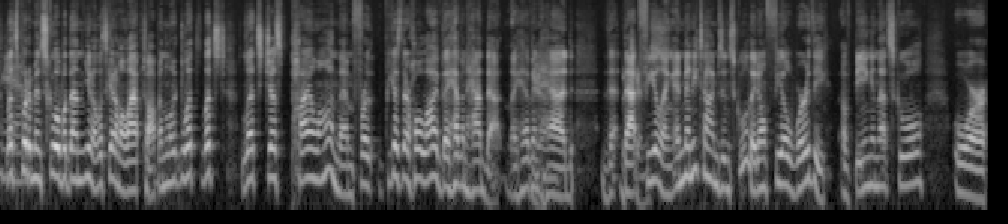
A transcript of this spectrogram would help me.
yeah. let's put them in school but then you know let's get them a laptop and let, let, let's let's just pile on them for because their whole life they haven't had that they haven't yeah. had that that chance. feeling and many times in school they don't feel worthy of being in that school or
